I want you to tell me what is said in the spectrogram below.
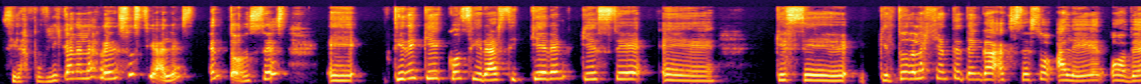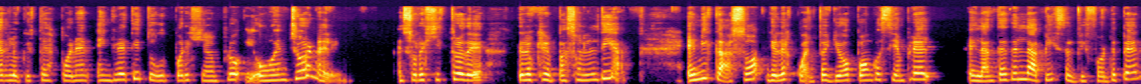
si las publican en las redes sociales, entonces eh, tienen que considerar si quieren que se, eh, que se, que toda la gente tenga acceso a leer o a ver lo que ustedes ponen en gratitud, por ejemplo, y, o en journaling, en su registro de, de lo que pasó en el día. En mi caso, yo les cuento, yo pongo siempre el, el antes del lápiz, el before the pen,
